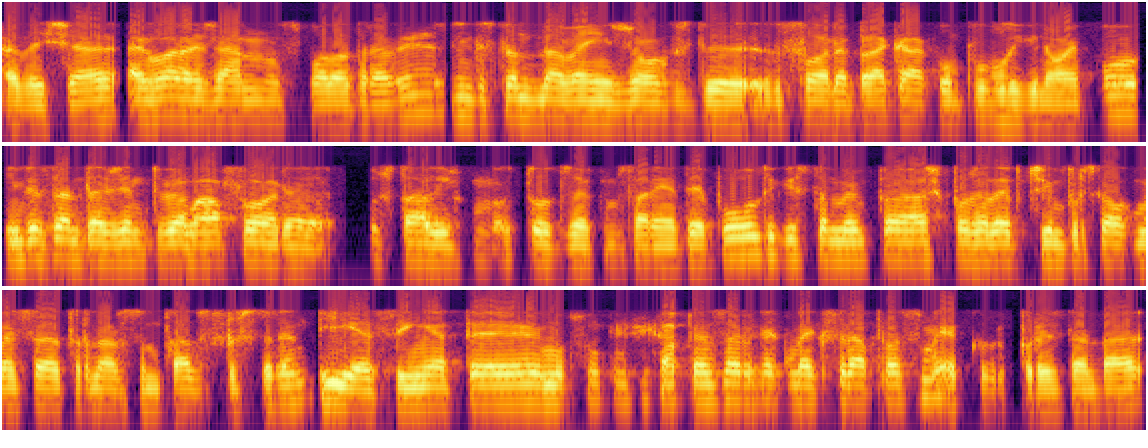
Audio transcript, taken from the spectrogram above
a deixar. Agora já não se pode outra vez. Entretanto, não vem jogos de, de fora para cá com público e não é pouco. Entretanto, a gente vê lá fora os estádios todos a começarem a ter público. Isso também, para, acho que para os adeptos em Portugal, começa a tornar-se um bocado frustrante. E assim, até uma pessoa tem que ficar a pensar o é, como é que será a próxima época. Por este andar,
